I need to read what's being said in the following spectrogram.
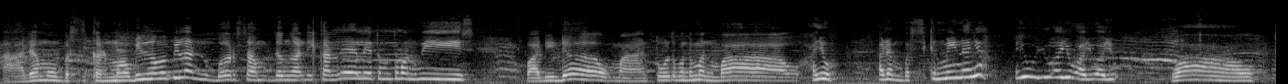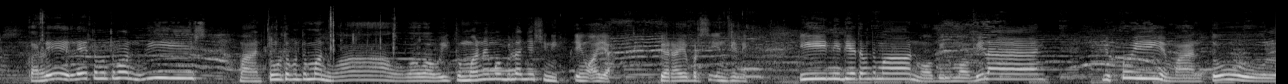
Ada mau bersihkan mobil-mobilan bersama dengan ikan lele teman-teman. Wis. Wadidaw, mantul teman-teman. Wow. Ayo, Adam bersihkan mainannya. Ayo, ayo, ayo, ayo, ayo. Wow, ikan lele teman-teman. Wis, mantul teman-teman. Wow, wow, wow. Itu mana mobilannya sini? Tengok ayah. Biar ayah bersihin sini. Ini dia teman-teman, mobil-mobilan. Yuhui, mantul.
